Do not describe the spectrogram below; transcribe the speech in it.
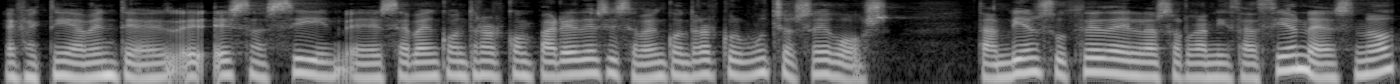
Efectivamente, es, así. Eh, se va a encontrar con paredes y se va a encontrar con muchos egos. También sucede en las organizaciones, ¿no?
